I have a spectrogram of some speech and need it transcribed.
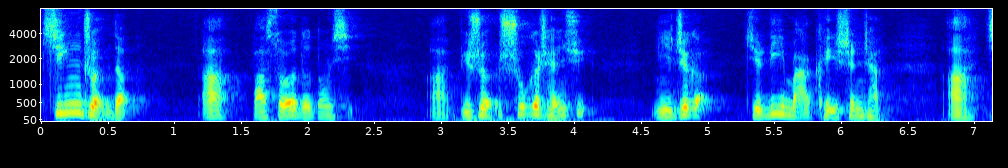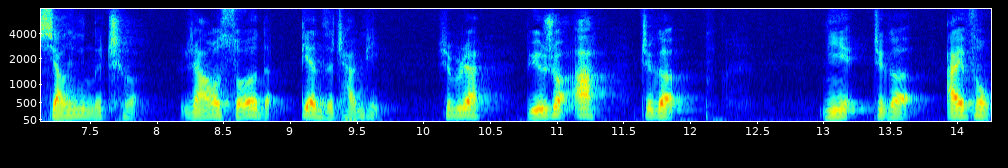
精准的。啊，把所有的东西，啊，比如说输个程序，你这个就立马可以生产啊相应的车，然后所有的电子产品，是不是？比如说啊，这个你这个 iPhone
